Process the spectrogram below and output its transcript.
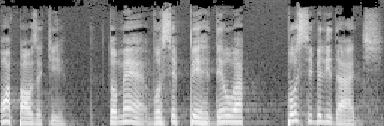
Uma pausa aqui. Tomé, você perdeu a possibilidade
